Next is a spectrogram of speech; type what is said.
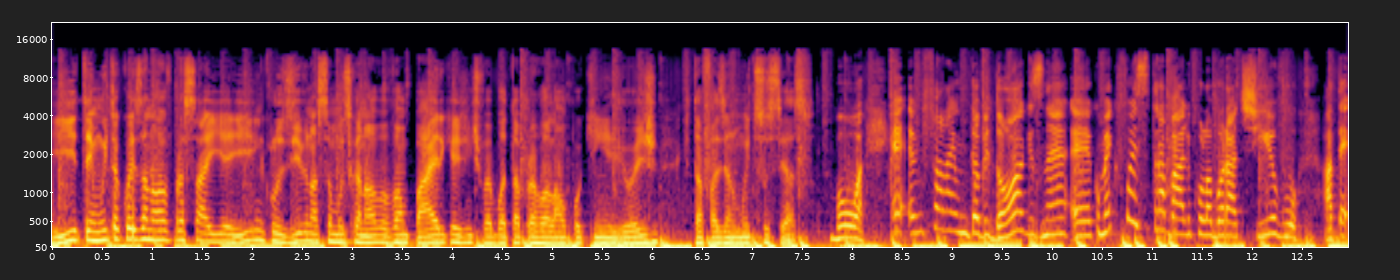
E tem muita coisa nova para sair aí, inclusive nossa música nova Vampire, que a gente vai botar para rolar um pouquinho aí hoje, que tá muito sucesso. Boa. É, em falar em Dub Dogs, né? É, como é que foi esse trabalho colaborativo, até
